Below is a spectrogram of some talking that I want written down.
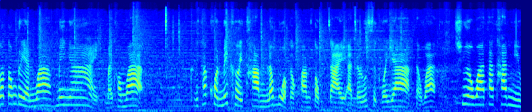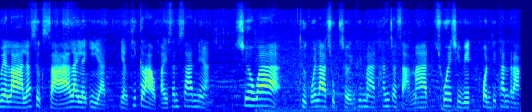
ก็ต้องเรียนว่าไม่ง่าย หมายความว่า คือถ้าคนไม่เคยทำแล้วบวกกับความตกใจ อาจจะรู้สึกว่ายาก แต่ว่าเชื่อว่าถ้าท่านมีเวลาและศึกษารายละเอียด อย่างที่กล่าวไปสั้น ๆเนี่ย เชื่อว่าถึงเวลาฉุกเฉินขึ้นมาท่านจะสามารถช่วยชีวิตคนที่ท่านรัก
